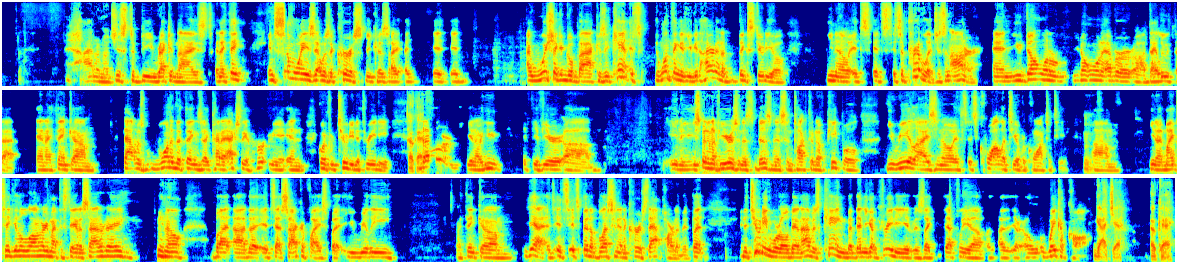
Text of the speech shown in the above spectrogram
i don't know just to be recognized. And i think in some ways that was a curse because i, I it, it i wish i could go back because you can't it's the one thing is you get hired at a big studio you know it's it's it's a privilege it's an honor. And you don't want to you don't want to ever uh, dilute that. And i think um, that was one of the things that kind of actually hurt me in going from 2d to 3d okay. but I learned, you know, you if, if you're, uh, you know, you spend enough years in this business and talk to enough people, you realize, you know, it's it's quality over quantity. Mhm. Um, you know, it might take you a little longer. You might have to stay on a Saturday, you know, but uh, the, it's that sacrifice. But you really, I think, um, yeah, it, it's it's been a blessing and a curse that part of it. But in the 2D world, then I was king. But then you got 3D. It was like definitely a, a, a wake up call. Gotcha. Okay.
